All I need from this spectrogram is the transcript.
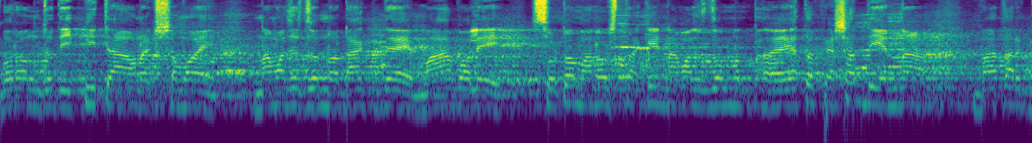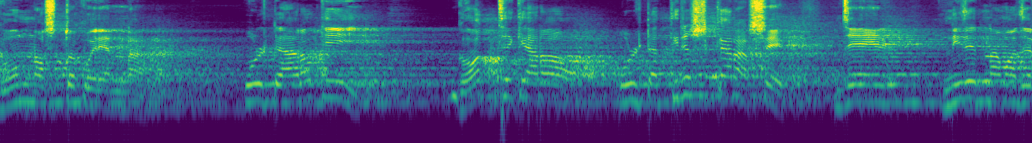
বরং যদি পিতা অনেক সময় নামাজের জন্য ডাক দেয়, মা বলে, ছোট মানুষ, তাকে নামাজের জন্য এত পেশার দিয়েন না বা তার ঘুম নষ্ট করেন না। উল্টে আরও কি? ঘর থেকে আরও উল্টা তিরস্কার আসে যে নিজের নামাজের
